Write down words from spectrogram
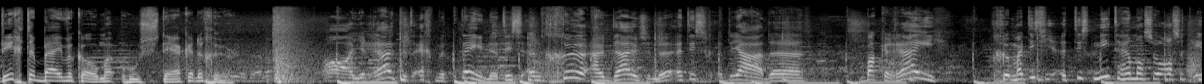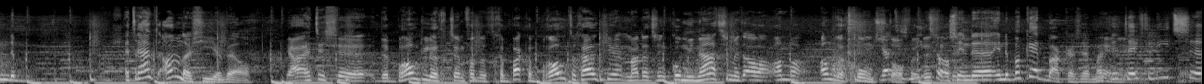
dichterbij we komen, hoe sterker de geur. Oh, je ruikt het echt meteen. Het is een geur uit duizenden. Het is ja, de bakkerij. Maar het is, het is niet helemaal zoals het in de. Het ruikt anders hier wel. Ja, het is eh, de broodlucht en van het gebakken brood ruik je, maar dat is in combinatie met alle andere Ja, grondstoffen. het is niet Dus zoals het is- in de, in de banketbakker, zeg maar. Nee, Dit nee. heeft een iets, eh,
